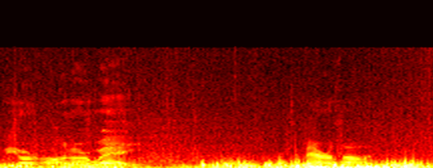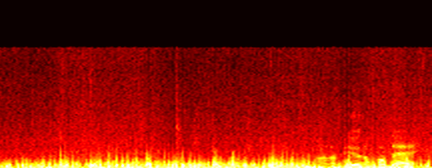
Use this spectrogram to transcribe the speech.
we are on our way to Marathon on a beautiful day.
